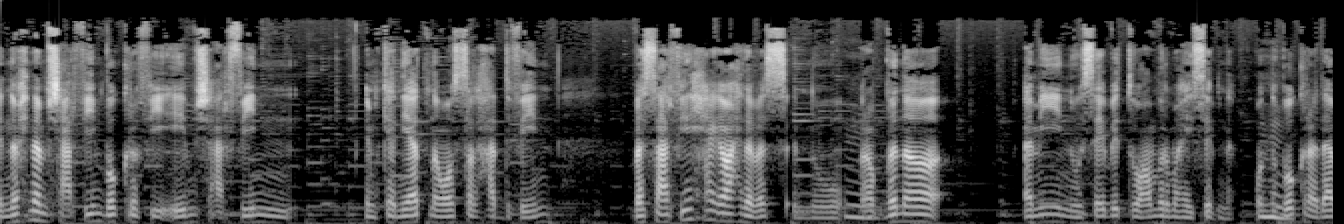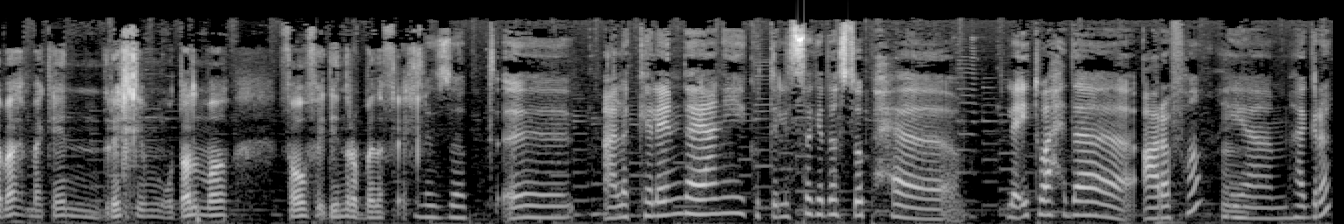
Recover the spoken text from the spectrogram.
إنه إحنا مش عارفين بكرة في إيه مش عارفين إمكانياتنا وصل لحد فين بس عارفين حاجة واحدة بس إنه. ربنا أمين وثابت وعمره ما هيسيبنا وإن. بكرة ده مهما كان رخم وضلمة فهو في إيدين ربنا في الآخر. بالظبط. آه على الكلام ده يعني كنت لسه كده الصبح آه لقيت واحدة أعرفها هي مهاجرة.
